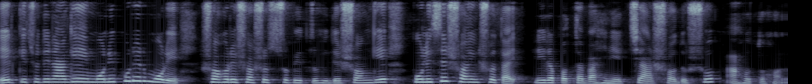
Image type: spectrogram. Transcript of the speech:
এর কিছুদিন আগে এই মণিপুরের মোড়ে শহরের সশস্ত্র বিদ্রোহীদের সঙ্গে পুলিশের সহিংসতায় নিরাপত্তা বাহিনীর চার সদস্য আহত হন।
